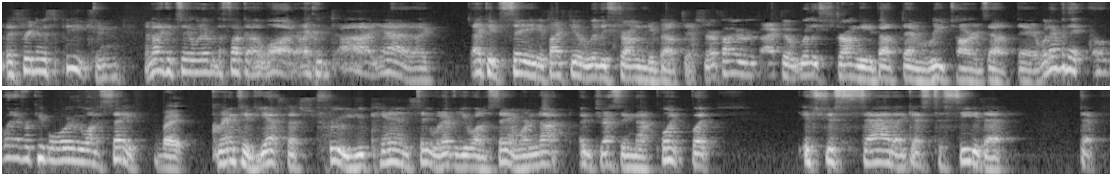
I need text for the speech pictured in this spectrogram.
there's freedom of speech, and, and I could say whatever the fuck I want, or I could ah yeah, like I could say if I feel really strongly about this, or if I I feel really strongly about them retards out there, whatever they or whatever people really want to say. Right. Granted, yes, that's true. You can say whatever you want to say, and we're not addressing that point. But it's just sad, I guess, to see that that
